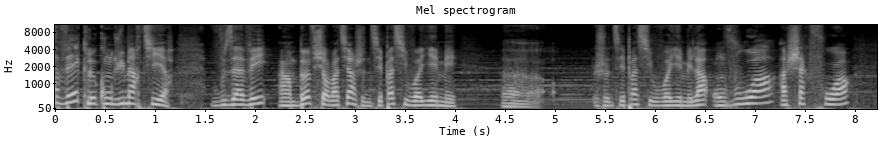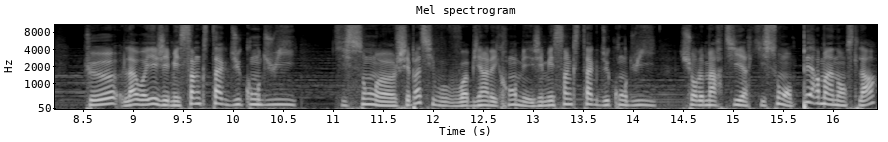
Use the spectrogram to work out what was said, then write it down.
avec le conduit martyr. Vous avez un buff sur le martyr, je ne sais pas si vous voyez, mais euh, je ne sais pas si vous voyez, mais là, on voit à chaque fois que... Là, vous voyez, j'ai mes 5 stacks du conduit qui sont... Euh, je sais pas si vous voyez bien à l'écran, mais j'ai mes 5 stacks du conduit sur le martyr qui sont en permanence là.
